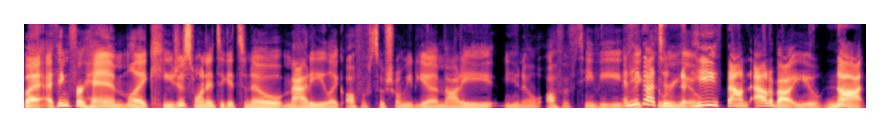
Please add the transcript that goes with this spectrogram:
But I think for him, like he just wanted to get to know Madi, like off of social media, Madi, you know, off of TV. and he got to are kn- you? he found out about you not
